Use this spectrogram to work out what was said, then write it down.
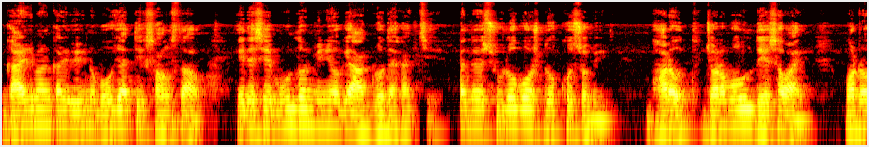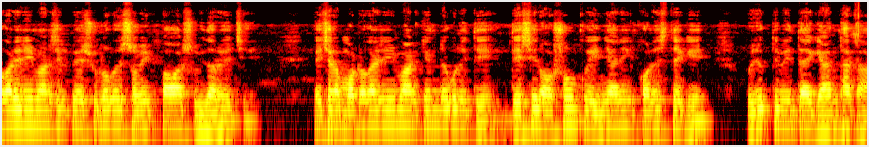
গাড়ি নির্মাণকারী বিভিন্ন বহুজাতিক সংস্থাও এদেশে মূলধন বিনিয়োগে আগ্রহ দেখাচ্ছে। সুলভ ও দক্ষ শ্রমিক। ভারত জনবহুল দেশ হওয়ায় মোটর গাড়ি নির্মাণ শিল্পে সুলভ শ্রমিক পাওয়ার সুবিধা রয়েছে। এছাড়া, মোটর গাড়ি নির্মাণ কেন্দ্রগুলিতে দেশের অসংখ্য ইঞ্জিনিয়ারিং কলেজ থেকে প্রযুক্তিবিদ্যায় জ্ঞান থাকা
